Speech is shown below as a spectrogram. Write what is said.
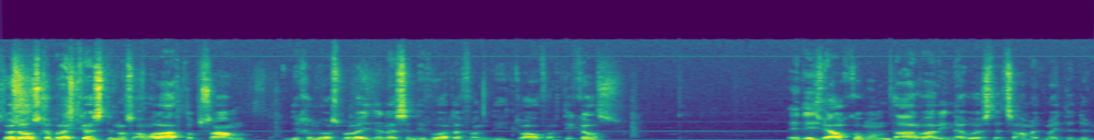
Soos ons gebruik is, doen ons almal hardop saam die geloofsbelijdenis en die woorde van die 12 artikels. Dit is welkom om daar waar jy nou is dit saam met my te doen.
